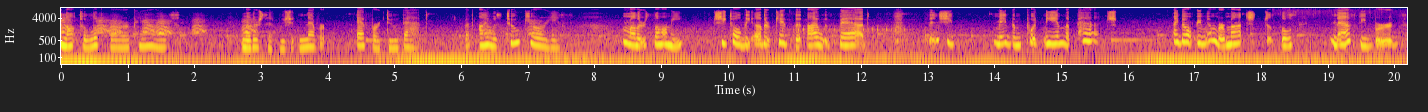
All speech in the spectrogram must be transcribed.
Not to look for our parents. Mother said we should never, ever do that. But I was too curious. Mother saw me. She told the other kids that I was bad. Then she made them put me in the patch. I don't remember much, just those nasty birds,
